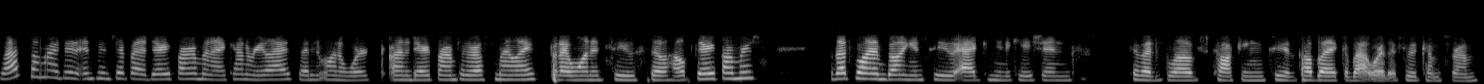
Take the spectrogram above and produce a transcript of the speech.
last summer I did an internship at a dairy farm, and I kind of realized I didn't want to work on a dairy farm for the rest of my life, but I wanted to still help dairy farmers. So that's why I'm going into ag communications because I just love talking to the public about where their food comes from.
